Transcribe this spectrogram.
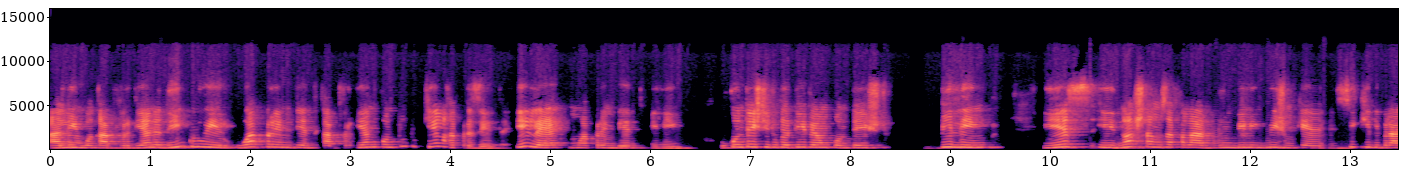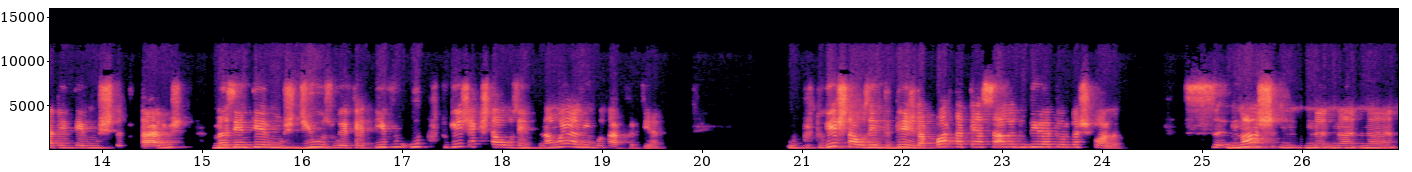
a língua cabo-verdiana, de incluir o aprendente cabo-verdiano com tudo o que ele representa. Ele é um aprendente bilíngue. O contexto educativo é um contexto bilíngue e, esse, e nós estamos a falar de um bilinguismo que é desequilibrado em termos estatutários, mas em termos de uso efetivo, o português é que está ausente, não é a língua cabo-verdiana. O português está ausente desde a porta até a sala do diretor da escola nós, na, na, na,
